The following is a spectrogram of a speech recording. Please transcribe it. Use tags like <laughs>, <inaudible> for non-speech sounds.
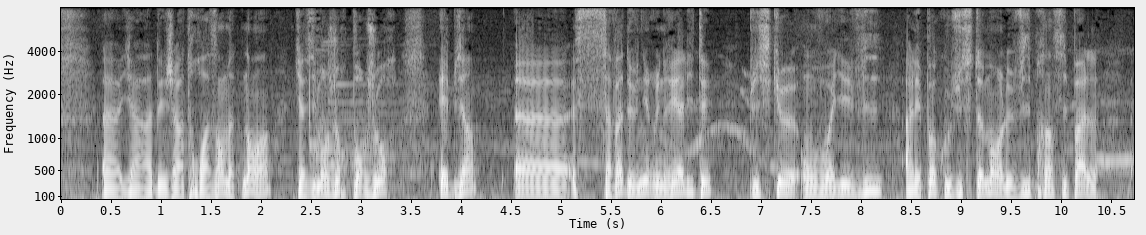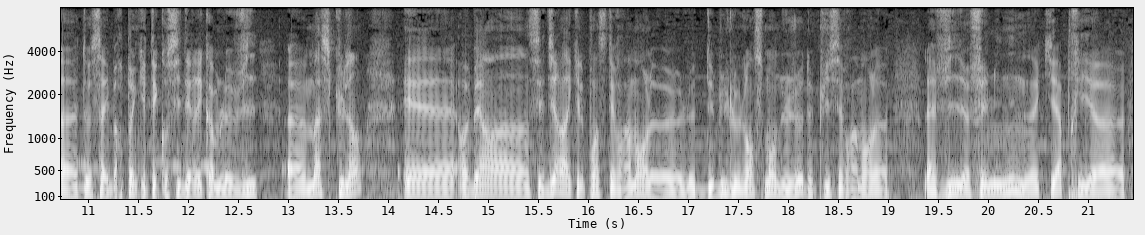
euh, il y a déjà trois ans maintenant, hein, quasiment jour pour jour, eh bien, euh, ça va devenir une réalité puisque on voyait vie à l'époque où justement le vie principal euh, de Cyberpunk était considéré comme le vie euh, masculin. Et eh bien c'est dire à quel point c'était vraiment le, début le lancement du jeu. Depuis c'est vraiment la vie féminine qui a pris euh,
